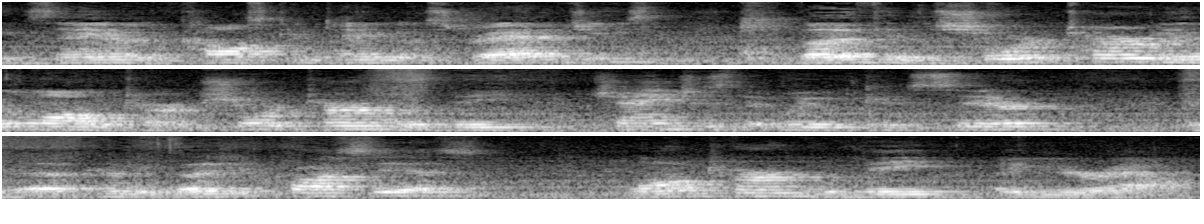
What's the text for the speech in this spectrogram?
examine the cost containment strategies, both in the short term and the long term. Short term would be changes that we would consider in the upcoming budget process. Long term would be a year out.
